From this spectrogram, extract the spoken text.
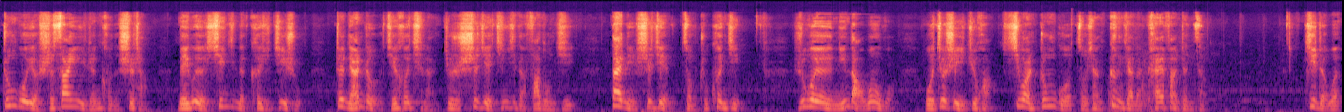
中国有十三亿人口的市场，美国有先进的科学技术，这两者结合起来就是世界经济的发动机，带领世界走出困境。如果有领导问我，我就是一句话，希望中国走向更加的开放政策。记者问：“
